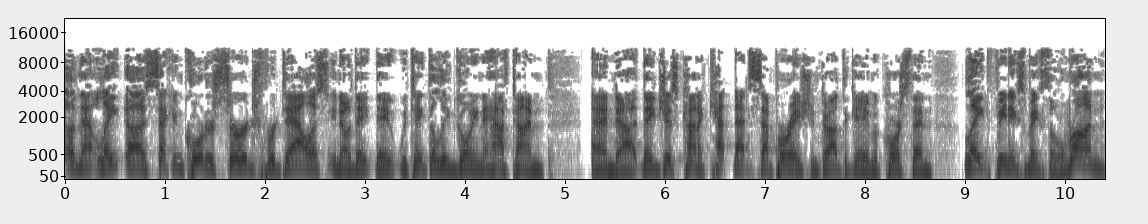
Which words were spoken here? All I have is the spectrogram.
on that late uh, second quarter surge for Dallas. You know, they, they would take the lead going into halftime, and uh, they just kind of kept that separation throughout the game. Of course, then late Phoenix makes a little run.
